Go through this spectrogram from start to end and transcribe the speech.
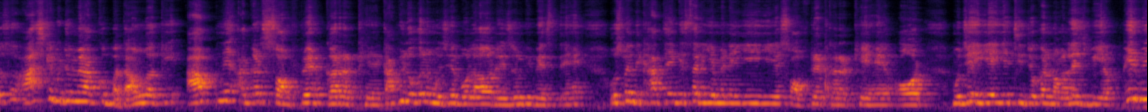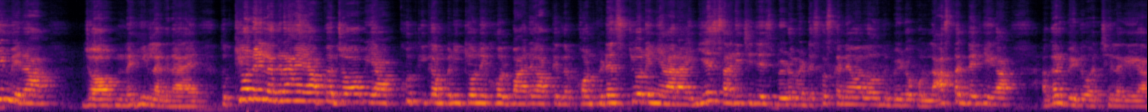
दोस्तों, आज के वीडियो में आपको बताऊँगा कि आपने अगर सॉफ्टवेयर कर रखे हैं, काफ़ी लोगों ने मुझे बोला और रिज्यूम भी भेजते हैं, उसमें दिखाते हैं कि सर ये मैंने ये ये सॉफ्टवेयर कर रखे हैं और मुझे ये ये चीज़ों का नॉलेज भी है, फिर भी मेरा जॉब नहीं लग रहा है। तो क्यों नहीं लग रहा है आपका जॉब या आप खुद की कंपनी क्यों नहीं खोल पा रहे हो? आपके अंदर कॉन्फिडेंस क्यों नहीं आ रहा है? ये सारी चीज़ें इस वीडियो में डिस्कस करने वाला हूँ तो वीडियो को लास्ट तक देखिएगा। अगर वीडियो अच्छी लगेगा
